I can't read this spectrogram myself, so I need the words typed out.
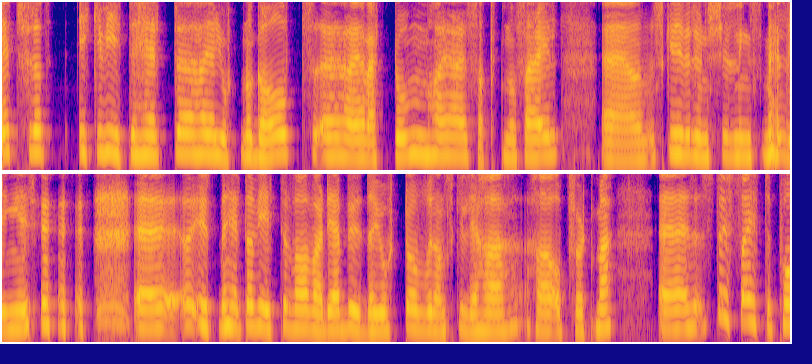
lett for å ikke vite helt eh, har jeg gjort noe galt, eh, har jeg vært dum, har jeg sagt noe feil, eh, skriver unnskyldningsmeldinger, uten helt å vite hva var det jeg burde ha gjort, og hvordan skulle jeg ha, ha oppført meg. Eh, stressa etterpå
